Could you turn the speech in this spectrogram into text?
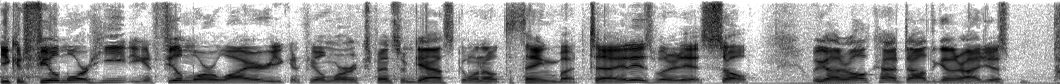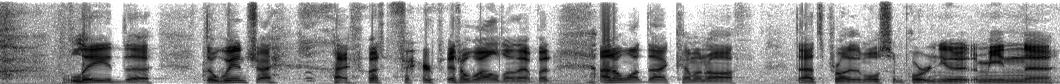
you can feel more heat, you can feel more wire, you can feel more expensive gas going out the thing, but uh, it is what it is. So, we got it all kind of dialed together. I just laid the, the winch. I, I put a fair bit of weld on that, but I don't want that coming off. That's probably the most important unit. I mean, uh,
